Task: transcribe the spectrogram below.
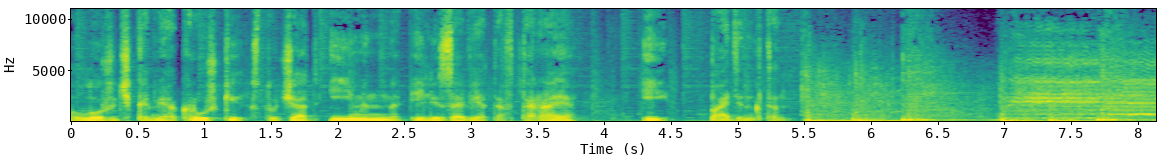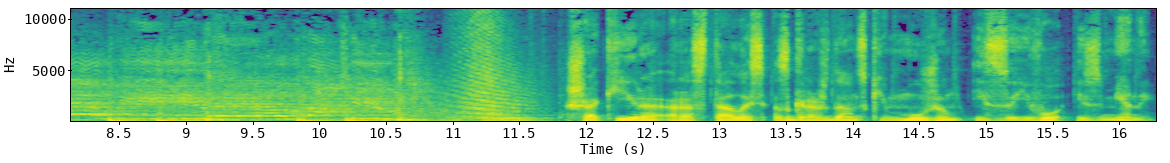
ложечками окружки стучат именно Елизавета II и Паддингтон. Шакира рассталась с гражданским мужем из-за его измены.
